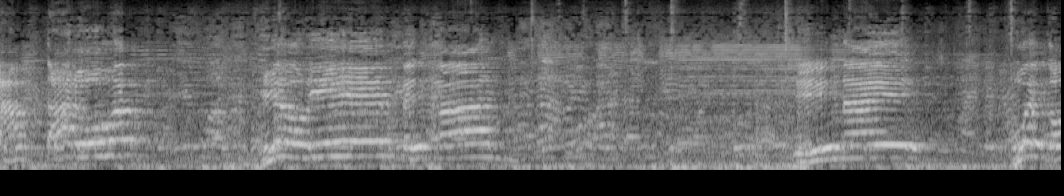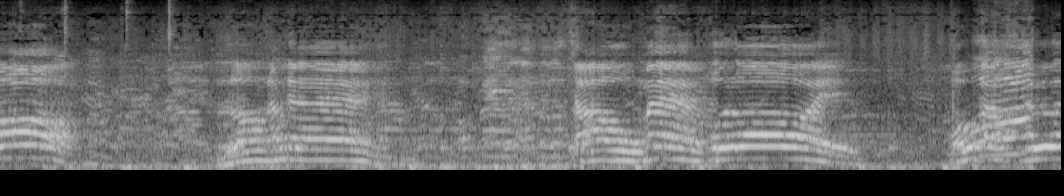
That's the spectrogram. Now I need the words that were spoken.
จับตาดูครับ เที่ยวนี้เป็นการชิงในถ้วยกอลองน้ำแดง เจ้าแม่บัวลอยผมกับเรือ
